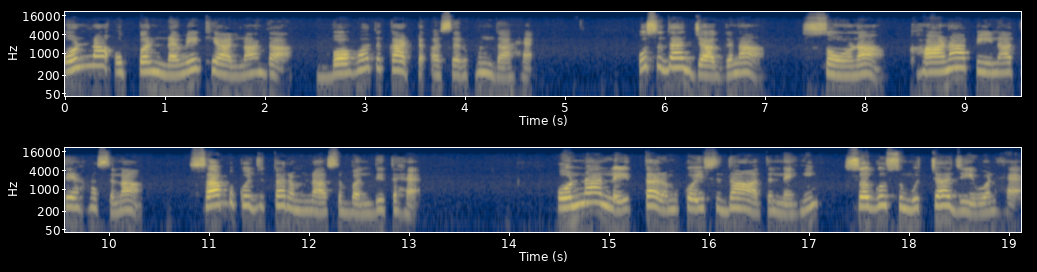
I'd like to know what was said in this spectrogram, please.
ਉਹਨਾਂ ਉੱਪਰ ਨਵੇਂ ਖਿਆਲਾਂ ਦਾ ਬਹੁਤ ਘੱਟ ਅਸਰ ਹੁੰਦਾ ਹੈ। ਉਸ ਦਾ ਜਾਗਣਾ, ਸੋਣਾ, ਖਾਣਾ, ਪੀਣਾ ਤੇ ਹੱਸਣਾ ਸਭ ਕੁਝ ਧਰਮ ਨਾਲ ਸੰਬੰਧਿਤ ਹੈ। ਉਹਨਾਂ ਲਈ ਧਰਮ ਕੋਈ ਸਿਧਾਂਤ ਨਹੀਂ, ਸਗੋਂ ਸਮੁੱਚਾ ਜੀਵਨ ਹੈ।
